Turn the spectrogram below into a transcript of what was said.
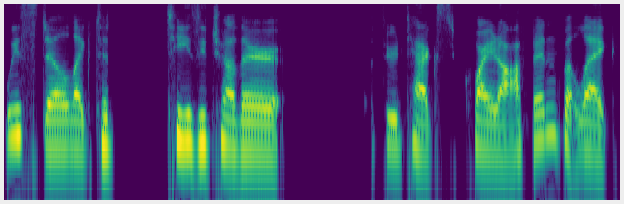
we still like to tease each other through text quite often, but like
